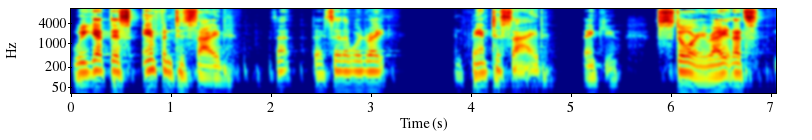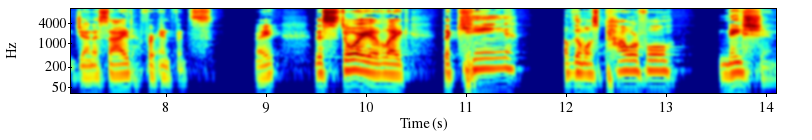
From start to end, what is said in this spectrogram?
we get this infanticide. Is that, did I say that word right? Infanticide? Thank you. Story, right? That's genocide for infants, right? This story of like the king of the most powerful nation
